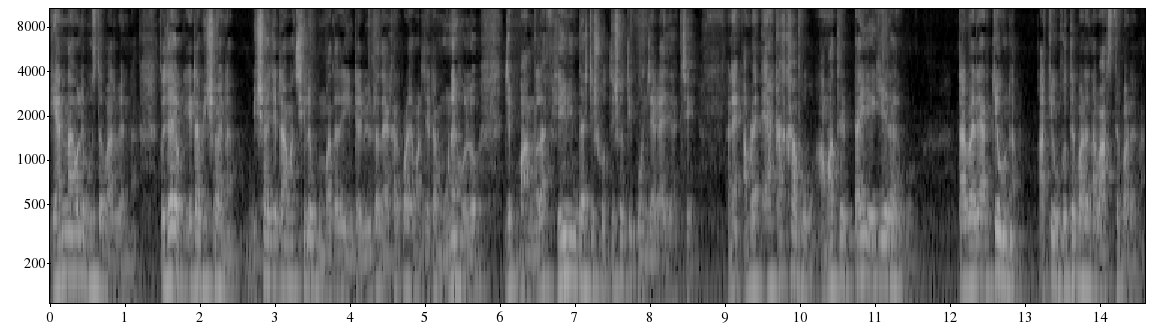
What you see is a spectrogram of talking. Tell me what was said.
জ্ঞান না হলে বুঝতে পারবেন না। তো যাই হোক, এটা বিষয় না। বিষয় যেটা আমার ছিল বুম্বাদারের ইন্টারভিউটা দেখার পরে আমার যেটা মনে হলো যে বাংলা ফিল্ম ইন্ডাস্ট্রি সত্যি সত্যি কোন জায়গায় যাচ্ছে? মানে আমরা একা খাব, আমাদেরটাই এগিয়ে রাখব, তার বাইরে আর কেউ না, আর কেউ হতে পারে না বা আসতে পারে না।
